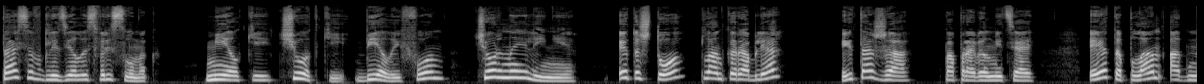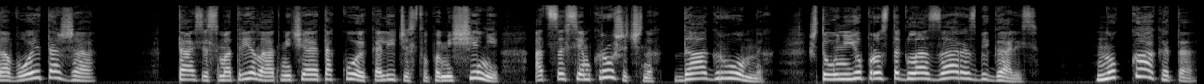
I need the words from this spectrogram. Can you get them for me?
Тася вгляделась в рисунок. Мелкий, четкий, белый фон, черные линии. «Это что, план корабля?» «Этажа», — поправил Митяй. «Это план одного этажа». Тася смотрела, отмечая такое количество помещений от совсем крошечных до огромных, что у нее просто глаза разбегались. «Но как это?»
